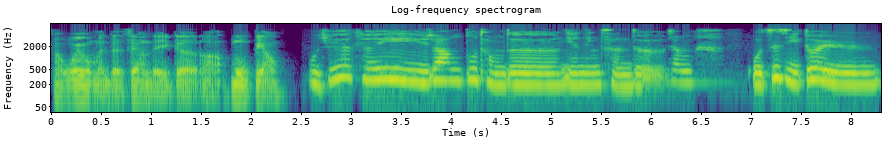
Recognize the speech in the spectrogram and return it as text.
啊为我们的这样的一个啊目标。我觉得可以让不同的年龄层的，像我自己对于，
